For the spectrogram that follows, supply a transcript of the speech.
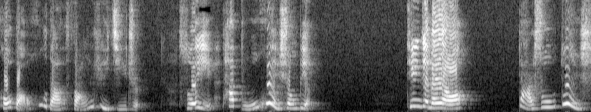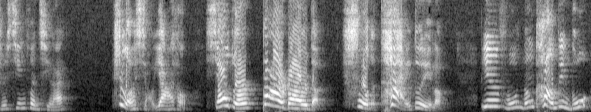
候保护的防御机制，所以它不会生病。听见没有？大叔顿时兴奋起来，这小丫头小嘴儿叭叭的。说的太对了，蝙蝠能抗病毒，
